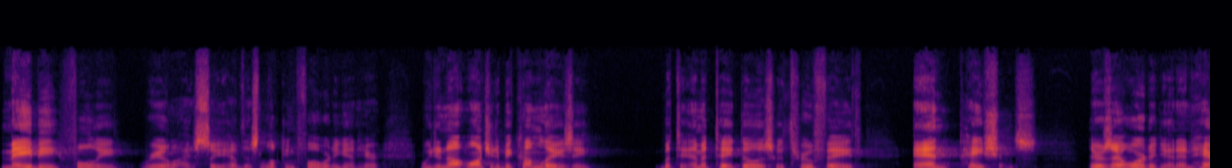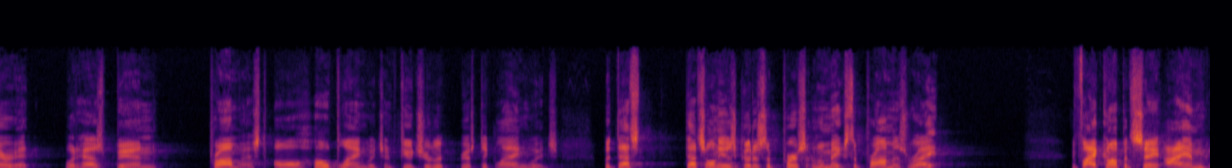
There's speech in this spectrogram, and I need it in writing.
may be fully realized. So you have this looking forward again here. We do not want you to become lazy, but to imitate those who through faith and patience, there's that word again, inherit what has been promised, all hope language and futuristic language. But that's, that's only as good as the person who makes the promise, right? If I come up and say, I am,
